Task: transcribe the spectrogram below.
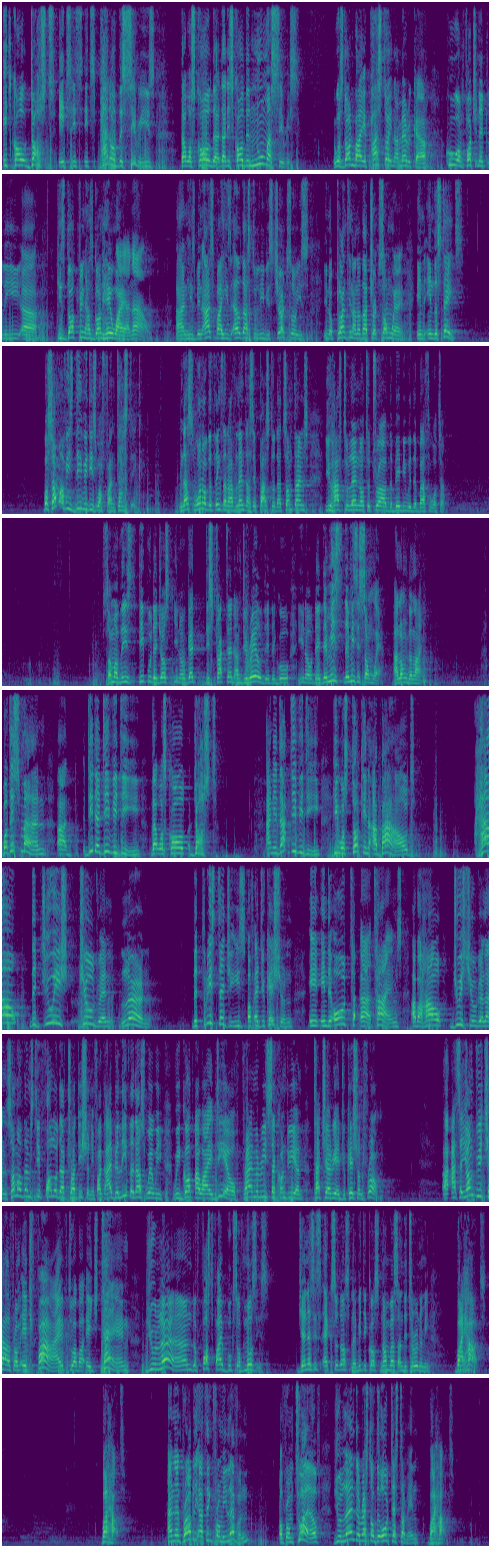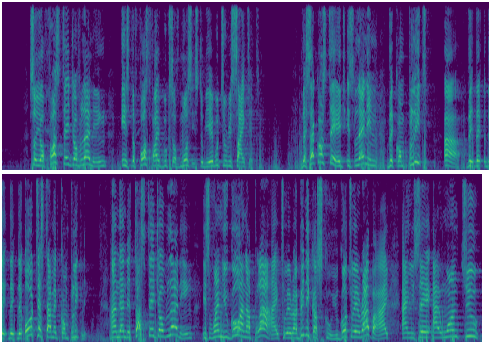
It's called Dust. It's, it's, it's part of the series that was called uh, that is called the Nooma series. It was done by a pastor in America who unfortunately uh, his doctrine has gone haywire now. And he's been asked by his elders to leave his church, so he's you know planting another church somewhere in, in the States. But some of his DVDs were fantastic. And that's one of the things that I've learned as a pastor that sometimes you have to learn not to throw out the baby with the bathwater. Some of these people, they just, you know, get distracted and derailed. They, they go, you know, they, they, miss, they miss it somewhere along the line. But this man uh, did a DVD that was called Dust. And in that DVD, he was talking about how the Jewish children learn the three stages of education in, in the old t- uh, times about how Jewish children learn. Some of them still follow that tradition. In fact, I believe that that's where we, we got our idea of primary, secondary, and tertiary education from as a young Jewish child from age 5 to about age 10, you learn the first five books of Moses Genesis, Exodus, Leviticus, Numbers, and Deuteronomy by heart. By heart. And then, probably, I think from 11 or from 12, you learn the rest of the Old Testament by heart. So, your first stage of learning is the first five books of Moses to be able to recite it. The second stage is learning the complete uh, the, the, the, the Old Testament completely. And then the third stage of learning is when you go and apply to a rabbinical school. You go to a rabbi and you say, I want to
